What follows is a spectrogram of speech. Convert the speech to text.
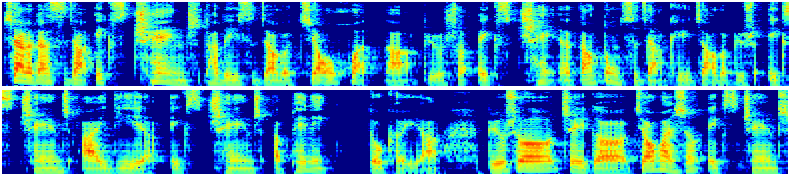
下一个单词叫 exchange，它的意思叫做交换啊，比如说 exchange，当动词讲可以叫做，比如说 exchange idea，exchange opinion 都可以啊。比如说这个交换生 exchange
